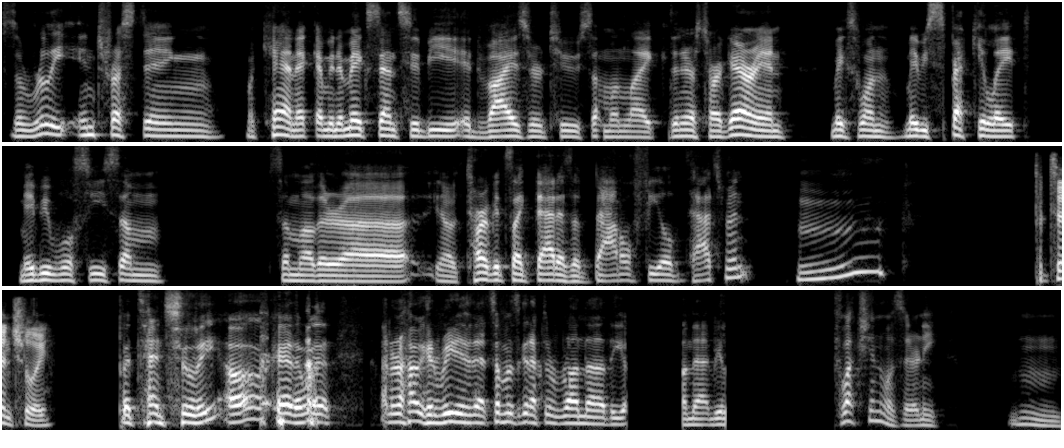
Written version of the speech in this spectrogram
It's a really interesting mechanic. I mean, it makes sense to be advisor to someone like Daenerys Targaryen. Makes one maybe speculate. Maybe we'll see some some other uh, you know targets like that as a battlefield attachment. Hmm. Potentially. Potentially. Oh, okay. I don't know how we can read into that. Someone's gonna have to run uh, the on that and be like, reflection. Was there any? Hmm.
